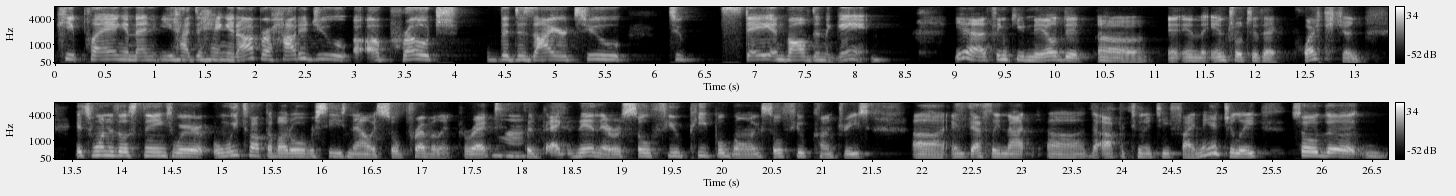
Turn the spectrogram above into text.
keep playing and then you had to hang it up? Or how did you approach the desire to to stay involved in the game? Yeah i think you nailed it uh, in the intro to that question it's one of those things where when we talk about overseas now, it's so prevalent, correct? Uh-huh. But back then there were so few people going, so few countries, uh, and definitely not uh, the opportunity financially. So the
